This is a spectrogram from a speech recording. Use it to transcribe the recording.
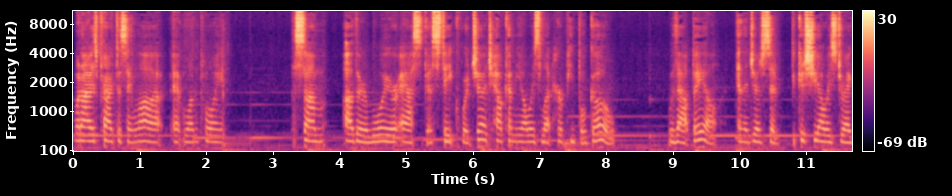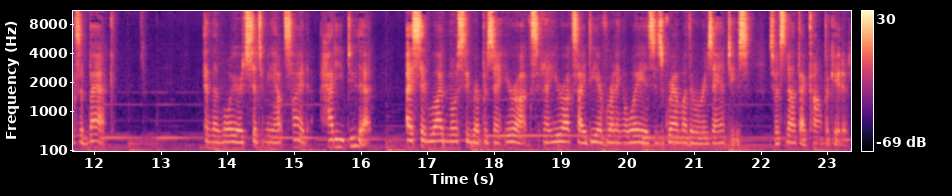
When I was practicing law, at one point, some other lawyer asked a state court judge, How come you always let her people go without bail? And the judge said, Because she always drags them back. And the lawyer said to me outside, How do you do that? I said, Well, I mostly represent Yuroks, and a Yurok's idea of running away is his grandmother or his aunties. So it's not that complicated.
